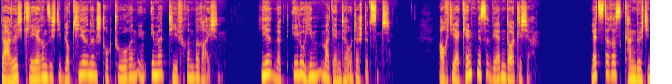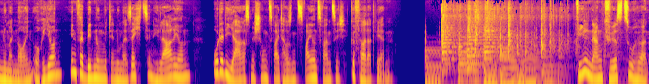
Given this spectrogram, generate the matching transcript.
Dadurch klären sich die blockierenden Strukturen in immer tieferen Bereichen. Hier wirkt Elohim Magenta unterstützend. Auch die Erkenntnisse werden deutlicher. Letzteres kann durch die Nummer 9 Orion in Verbindung mit der Nummer 16 Hilarion oder die Jahresmischung 2022 gefördert werden. Vielen Dank fürs Zuhören.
